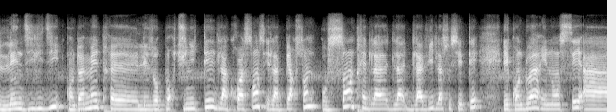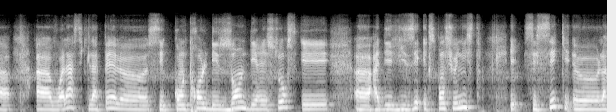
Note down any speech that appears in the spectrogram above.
l'individu, qu'on doit mettre euh, les opportunités de la croissance et de la personne au centre de la, de la, vie de la société et qu'on doit renoncer à, à voilà, ce qu'il appelle euh, ces contrôles des zones, des ressources et euh, à des visées expansionnistes. Et c'est ce que euh, la,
